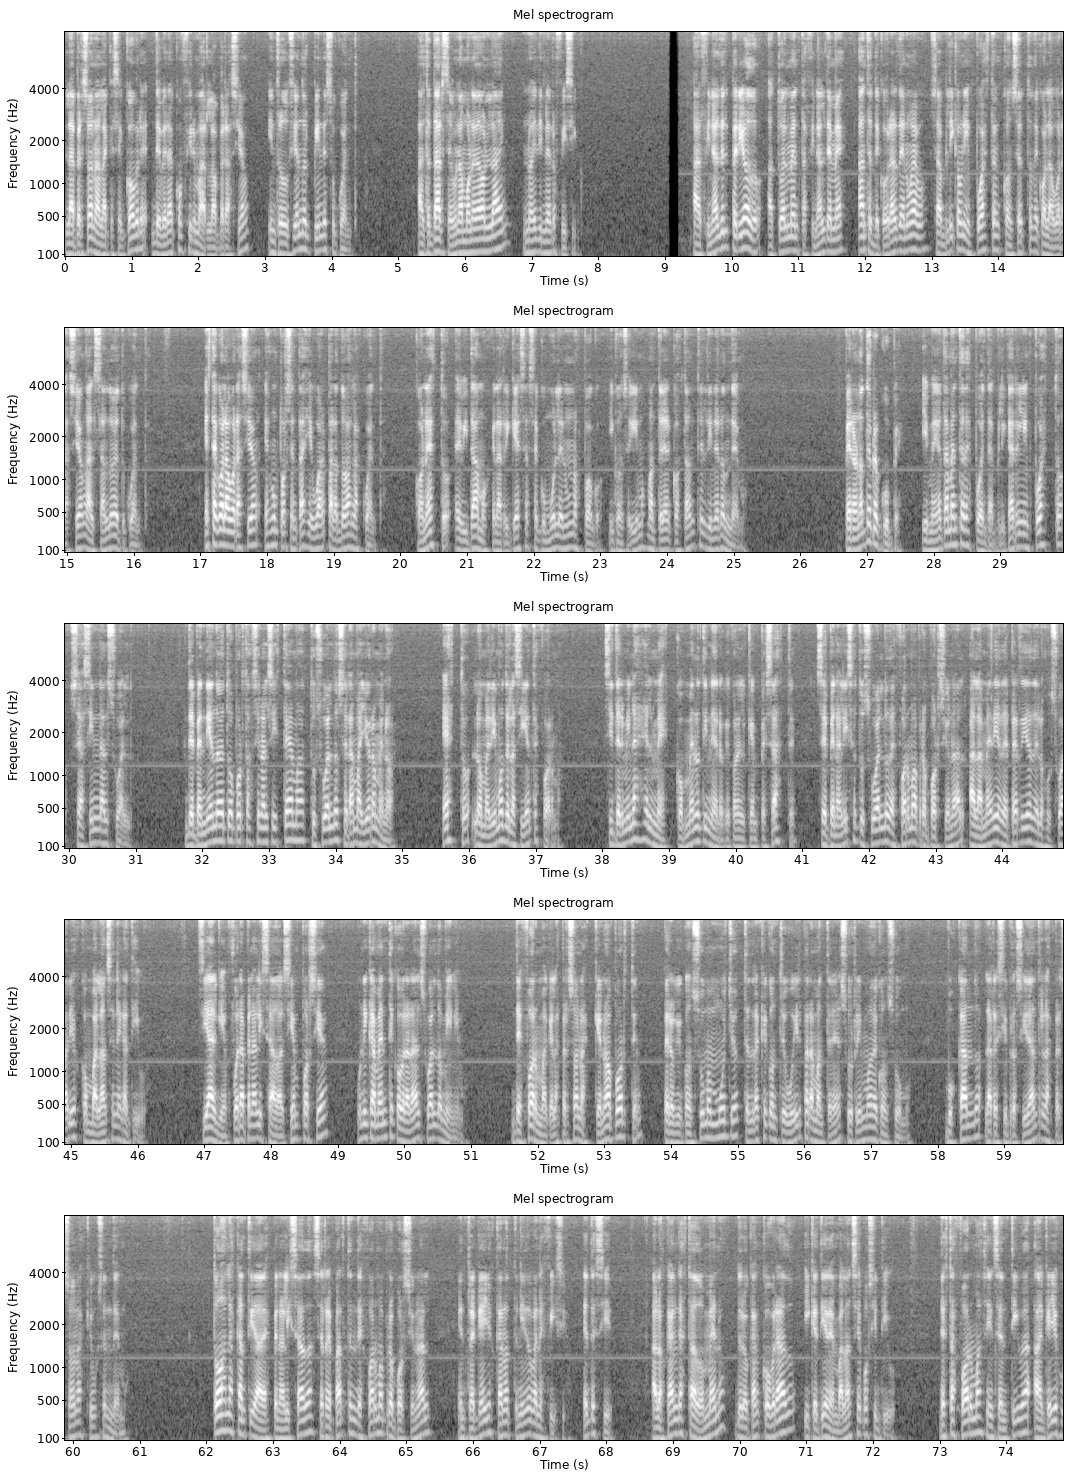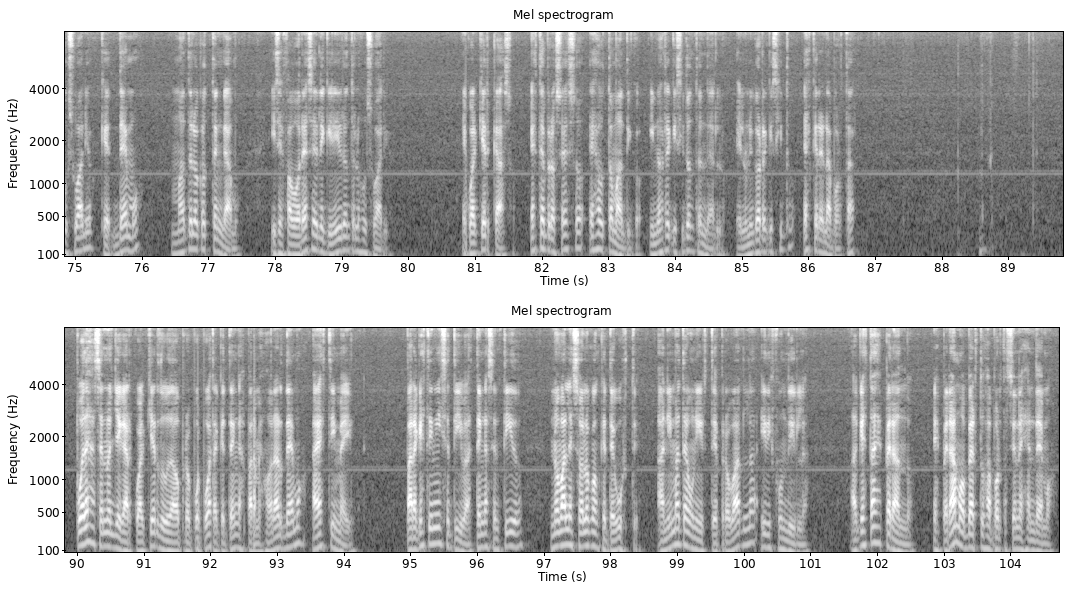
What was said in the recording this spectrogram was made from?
La persona a la que se cobre deberá confirmar la operación introduciendo el PIN de su cuenta. Al tratarse de una moneda online, no hay dinero físico. Al final del periodo, actualmente a final de mes, antes de cobrar de nuevo, se aplica un impuesto en concepto de colaboración al saldo de tu cuenta. Esta colaboración es un porcentaje igual para todas las cuentas. Con esto evitamos que la riqueza se acumule en unos pocos y conseguimos mantener constante el dinero en demo. Pero no te preocupes, inmediatamente después de aplicar el impuesto se asigna el sueldo. Dependiendo de tu aportación al sistema, tu sueldo será mayor o menor. Esto lo medimos de la siguiente forma. Si terminas el mes con menos dinero que con el que empezaste, se penaliza tu sueldo de forma proporcional a la media de pérdida de los usuarios con balance negativo. Si alguien fuera penalizado al 100%, únicamente cobrará el sueldo mínimo. De forma que las personas que no aporten, pero que consuman mucho, tendrán que contribuir para mantener su ritmo de consumo, buscando la reciprocidad entre las personas que usen demo. Todas las cantidades penalizadas se reparten de forma proporcional entre aquellos que han obtenido beneficios, es decir, a los que han gastado menos de lo que han cobrado y que tienen balance positivo. De esta forma se incentiva a aquellos usuarios que demos más de lo que obtengamos y se favorece el equilibrio entre los usuarios. En cualquier caso, Este proceso es automático y no es requisito entenderlo. El único requisito es querer aportar. Puedes hacernos llegar cualquier duda o propuesta que tengas para mejorar demos a este email. Para que esta iniciativa tenga sentido, no vale solo con que te guste, anímate a unirte, probarla y difundirla. ¿A qué estás esperando? Esperamos ver tus aportaciones en demos.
